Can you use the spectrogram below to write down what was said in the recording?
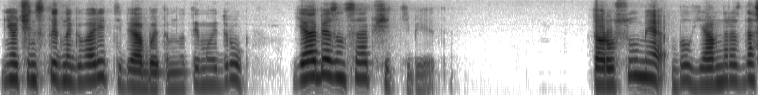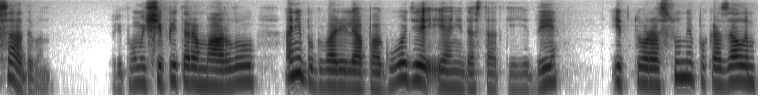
Мне очень стыдно говорить тебе об этом, но ты мой друг. Я обязан сообщить тебе это. Тарусуме был явно раздосадован. При помощи Питера Марлоу они поговорили о погоде и о недостатке еды, и Торасуме показал им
